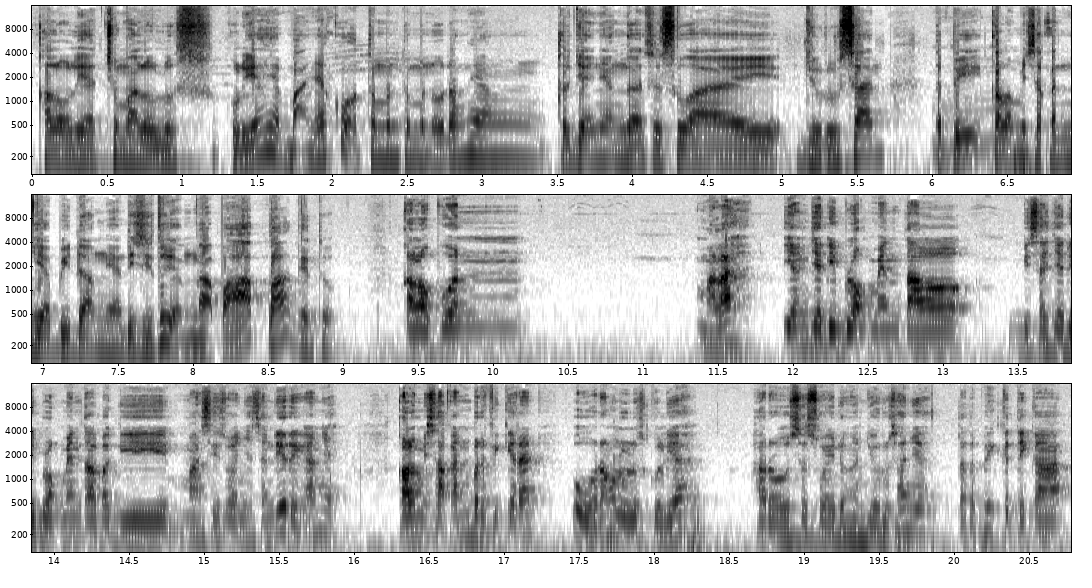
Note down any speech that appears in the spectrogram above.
kalau lihat cuma lulus kuliah ya banyak kok teman-teman orang yang kerjanya nggak sesuai jurusan. Tapi kalau misalkan ya bidangnya di situ ya nggak apa-apa gitu. Kalaupun malah yang jadi blok mental bisa jadi blok mental bagi mahasiswanya sendiri kan ya. Kalau misalkan berpikiran, oh orang lulus kuliah harus sesuai dengan jurusan ya, tetapi ketika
